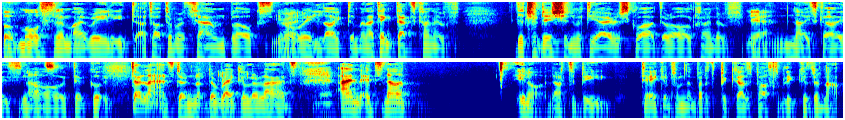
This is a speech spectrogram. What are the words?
But most of them, I really, I thought they were sound blokes. You know, Right. really liked them, and I think that's kind of the tradition with the Irish squad. They're all kind of Yeah. nice guys. You Lads. know, they're good. They're lads. They're not, they're regular lads, Yeah. and it's not, you know, not to be taken from them, but it's because possibly because they're not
